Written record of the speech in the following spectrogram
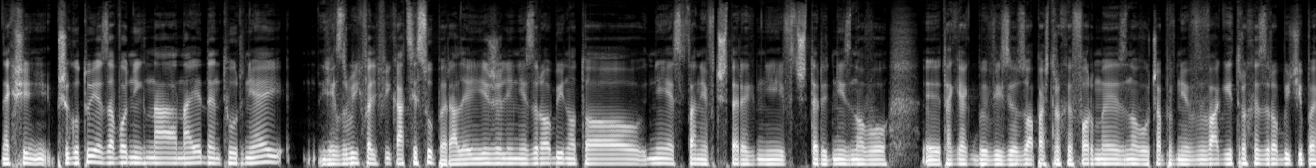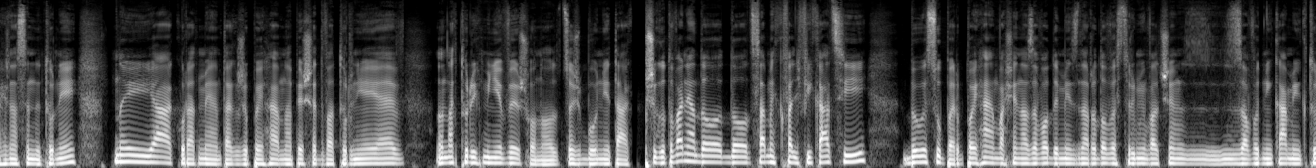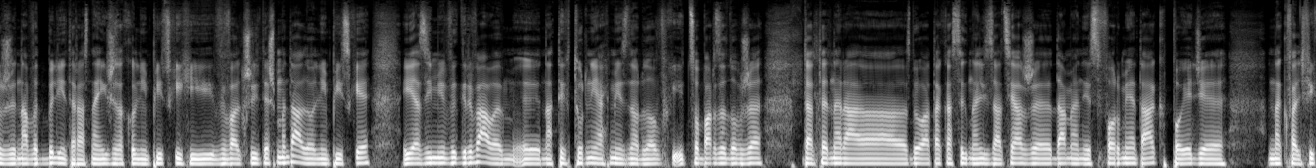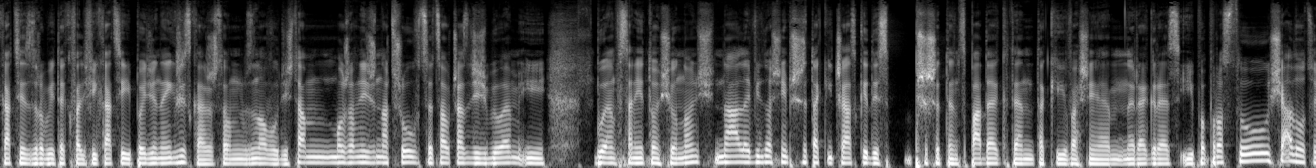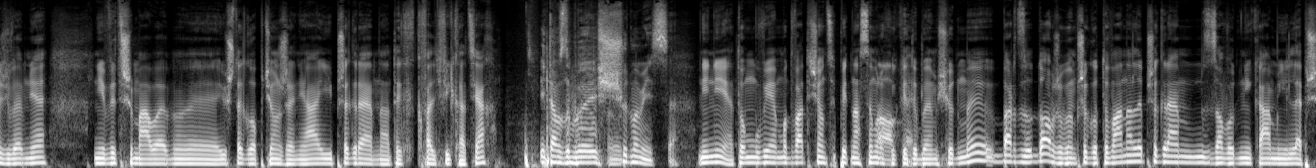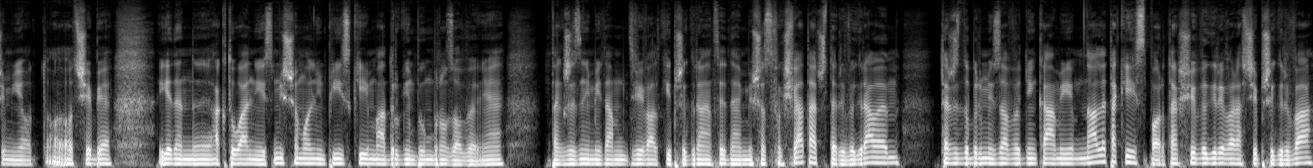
jak się przygotuje zawodnik na, na jeden turniej, jak zrobi kwalifikację, super, ale jeżeli nie zrobi, no to nie jest w stanie w czterech dni, w cztery dni znowu y, tak jakby wizję złapać trochę formy, znowu trzeba pewnie wagi trochę zrobić i pojechać na następny turniej. No i ja akurat miałem tak, że pojechałem na pierwsze dwa turnieje, no, na których mi nie wyszło, no coś było nie tak. Przygotowania do, do samych kwalifikacji były super. Pojechałem właśnie na zawody międzynarodowe, z którymi walczyłem z, z zawodnikami, którzy nawet byli teraz na Igrzyskach Olimpijskich i wywalczyli też medale olimpijskie. I ja z nimi wygrywałem y, na tych turniejach międzynarodowych i co bardzo dobrze dla tenera była taka sygnalizacja, że Damian jest w formie, tak, pojedzie na kwalifikacje, zrobi te kwalifikacje i pojedzie na igrzyska. Zresztą znowu gdzieś tam można powiedzieć, że na czołówce cały czas gdzieś byłem i byłem w stanie to osiągnąć, no ale widocznie przyszedł taki czas, kiedy przyszedł ten spadek, ten taki właśnie regres i po prostu siadło coś we mnie. Nie wytrzymałem y, już tego obciążenia i przegrałem na tych kwalifikacjach. I tam zdobyłeś siódme miejsce. Nie, nie, to mówiłem o 2015 roku, okay. kiedy byłem siódmy. Bardzo dobrze byłem przygotowany, ale przegrałem z zawodnikami lepszymi od, od siebie. Jeden aktualnie jest mistrzem olimpijskim, a drugim był brązowy, nie? Także z nimi tam dwie walki przegrałem wtedy na Mistrzostwach Świata, cztery wygrałem, też z dobrymi zawodnikami. No ale taki jest sport, tak się wygrywa, raz się przygrywa.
